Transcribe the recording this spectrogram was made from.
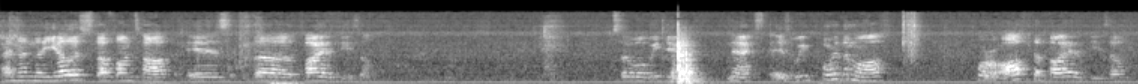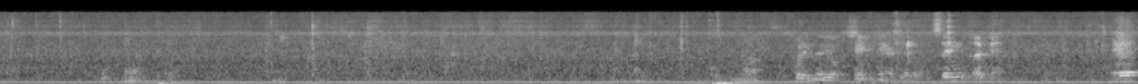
and then the yellow stuff on top is the biodiesel. So what we do next is we pour them off, pour off the biodiesel, No, Put it in the same container same, okay.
